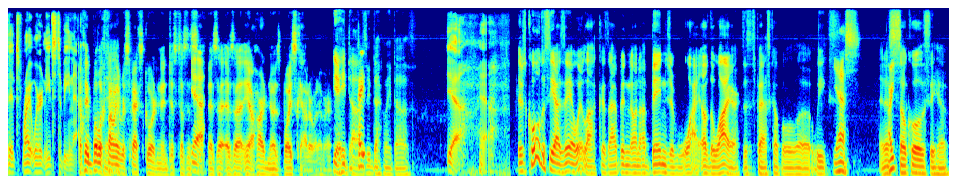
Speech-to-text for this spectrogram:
it's right where it needs to be now. I think Bullock Yeah. finally respects Gordon and just doesn't Yeah. see him as a as a you know hard nosed Boy Scout or whatever. Yeah, he does. Hey- He definitely does. Yeah, yeah. It was cool to see Isiah Whitlock because I've been on a binge of Wi- of The Wire this past couple uh, weeks. Yes. and it's you- so cool to see him.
